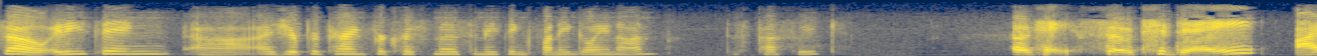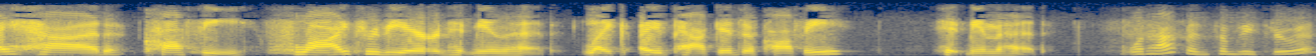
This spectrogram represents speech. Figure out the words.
so anything uh, as you're preparing for Christmas, anything funny going on this past week? Okay, so today I had coffee fly through the air and hit me in the head. Like a package of coffee hit me in the head. What happened? Somebody threw it?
